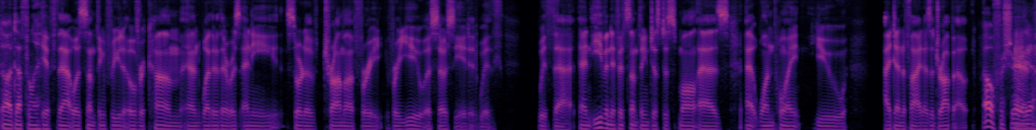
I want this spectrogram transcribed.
Oh, definitely. if that was something for you to overcome and whether there was any sort of trauma for for you associated with with that and even if it's something just as small as at one point you identified as a dropout Oh, for sure. and yeah.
